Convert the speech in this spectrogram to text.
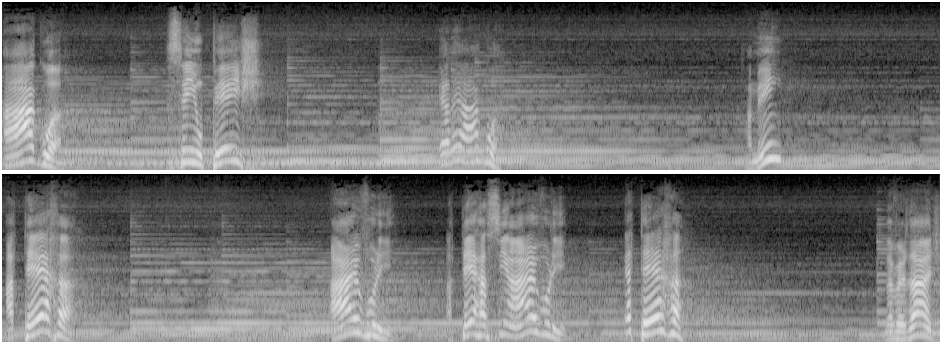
a água sem o peixe, ela é água. Amém? A terra, a árvore, a terra sem a árvore, é terra. Não é verdade?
